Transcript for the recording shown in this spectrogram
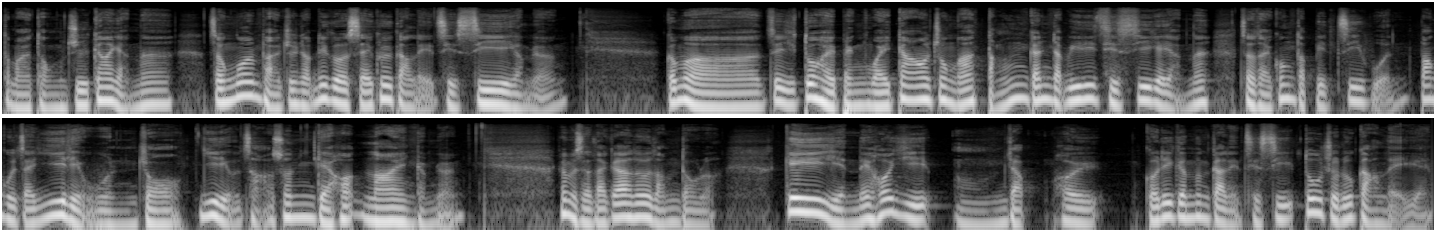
同埋同住家人啦，就安排進入呢個社區隔離設施咁樣。咁啊，即系亦都係並為家中啊等緊入呢啲設施嘅人呢，就提供特別支援，包括就係醫療援助、醫療查詢嘅 hotline 咁樣。咁其實大家都諗到啦，既然你可以唔入去嗰啲咁樣隔離設施，都做到隔離嘅。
